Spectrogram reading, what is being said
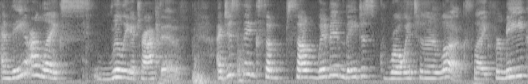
and they are like really attractive. I just think some some women they just grow into their looks. Like for me,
